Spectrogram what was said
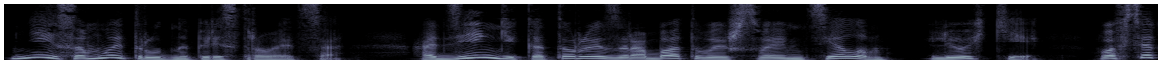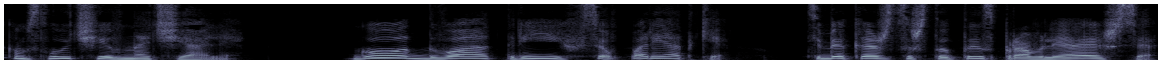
Мне и самой трудно перестроиться, а деньги, которые зарабатываешь своим телом, легкие, во всяком случае в начале. Год, два, три, все в порядке. Тебе кажется, что ты справляешься,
